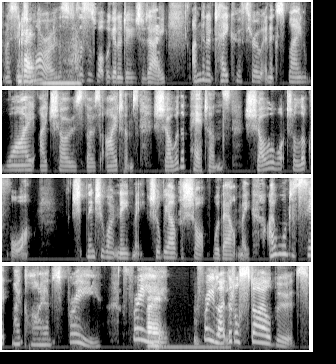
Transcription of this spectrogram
And I said, okay. tomorrow, this is, this is what we're going to do today. I'm going to take her through and explain why I chose those items, show her the patterns, show her what to look for, she, then she won't need me. She'll be able to shop without me. I want to set my clients free, free, right. free, like little style birds.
